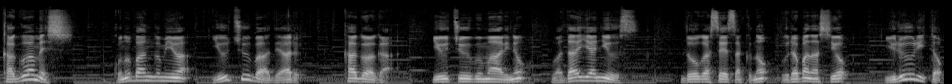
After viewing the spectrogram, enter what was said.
かぐわ飯。この番組は YouTuber であるかぐわが YouTube 周りの話題やニュース動画制作の裏話をゆるりと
